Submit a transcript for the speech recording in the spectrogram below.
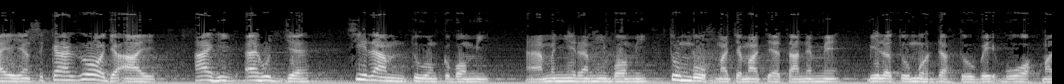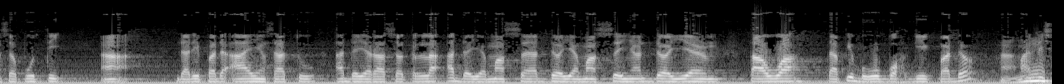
air yang sekarang je air. Air, air hujan siram turun ke bumi. Ha, menyirami bumi. Tumbuh macam-macam tanaman bila tumbuh dah tu baik buah masa putih. Ha, daripada air yang satu ada yang rasa kelak ada yang masa ada yang masanya ada yang tawar tapi berubah pergi kepada ha, manis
